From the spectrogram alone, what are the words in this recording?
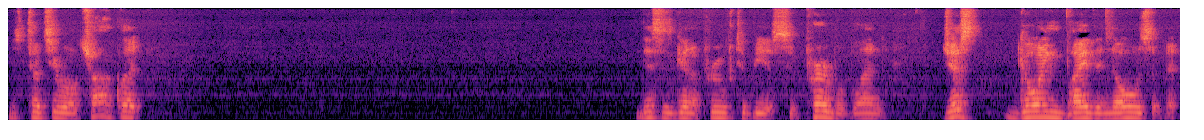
there's Tootsie Roll chocolate. This is going to prove to be a superb blend just going by the nose of it.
